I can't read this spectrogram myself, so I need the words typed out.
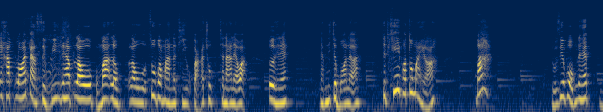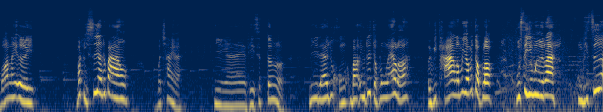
นะครับร้อยแปดสิบวินะครับ เราผมว่าเราเราสู้ประมาณนาทีกว่าก็ชชนะแล้วอะเออเห็นไหมแบบนี้เจะบอสแล้วอะจะเคพอตัวใหม่เหรอ บ้า ดูสิผมนะครับ บอสอะไรเอ่ย บอสผีเสื้อหรือเปล่าผมว่าใช่ไหมนี่ไงทีซิสเตอร์ นี่แล้วยุคของบาอิวได้จบลงแล้วเหรอ เฮ้ยวิทางเราไม่ยอมไม่จบหรอกหูสี่หมื่นว่ะผมผีเสื้อ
